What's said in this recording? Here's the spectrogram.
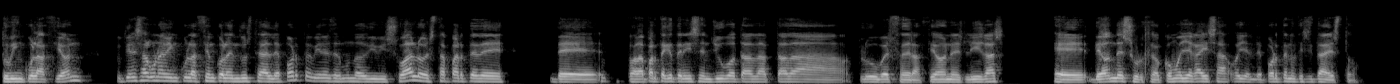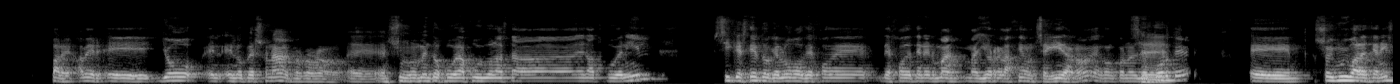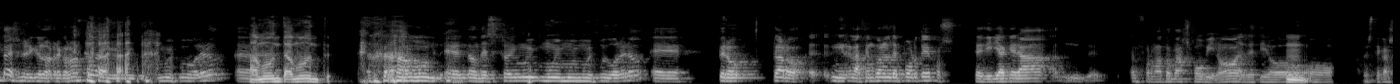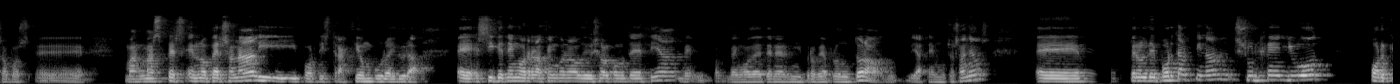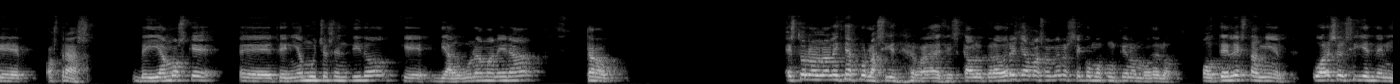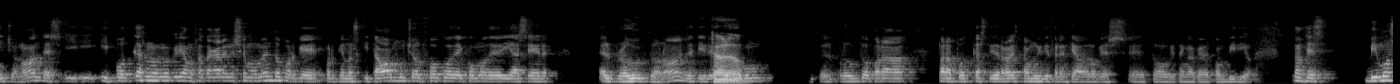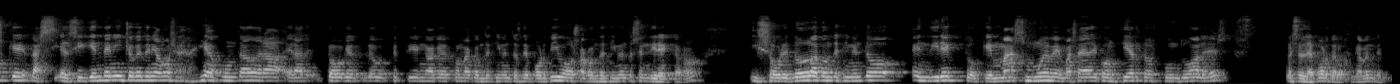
tu vinculación, ¿tú tienes alguna vinculación con la industria del deporte? ¿Vienes del mundo audiovisual o esta parte de, de toda la parte que tenéis en Jubot adaptada a clubes, federaciones, ligas? Eh, ¿De dónde surge o cómo llegáis a, oye, el deporte necesita esto? Vale, a ver, eh, yo en, lo personal, eh, en su momento jugué a fútbol hasta edad juvenil. Sí que es cierto que luego dejó de, dejó de tener más, mayor relación seguida ¿no? con, el deporte. Soy muy valencianista, eso sí que lo reconozco, y, muy futbolero. Eh, amunt, amunt. Entonces, soy muy, muy, muy, muy futbolero. Pero, claro, mi relación con el deporte, pues te diría que era en formato más hobby, ¿no? Es decir, o, mm. en este caso, pues más, más en lo personal y, por distracción pura y dura. sí que tengo relación con audiovisual, como te decía, vengo de tener mi propia productora de hace muchos años, pero el deporte al final surge en YouGot porque, ostras, veíamos que eh, tenía mucho sentido que de alguna manera, claro, esto lo analizas por la siguiente manera, decís, cable operadores ya más o menos sé cómo funciona el modelo, hoteles también, ¿cuál es el siguiente nicho? ¿no? Antes, y, podcast no lo queríamos atacar en ese momento porque, porque nos quitaba mucho el foco de cómo debía ser el producto, ¿no? Es decir, el producto para, para podcast y radio está muy diferenciado de lo que es eh, todo lo que tenga que ver con vídeo. Entonces, vimos que el siguiente nicho que teníamos ahí apuntado era, era todo lo que tenga que ver con acontecimientos deportivos, acontecimientos en directo, ¿no? Y sobre todo el acontecimiento en directo que más mueve, más allá de conciertos puntuales, es el deporte, lógicamente.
